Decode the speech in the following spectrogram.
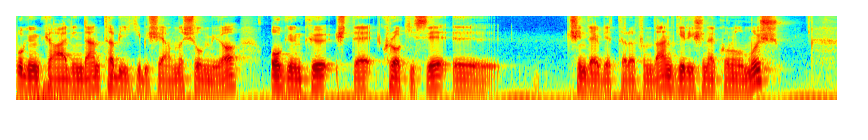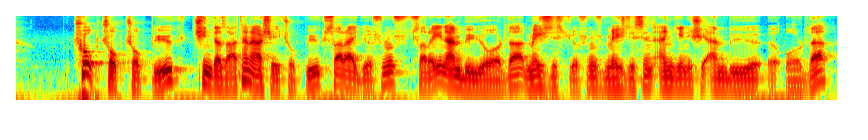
Bugünkü halinden tabii ki bir şey anlaşılmıyor. O günkü işte krokisi e, Çin devlet tarafından girişine konulmuş. Çok çok çok büyük. Çin'de zaten her şey çok büyük. Saray diyorsunuz. Sarayın en büyüğü orada. Meclis diyorsunuz. Meclisin en genişi, en büyüğü e, orada.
